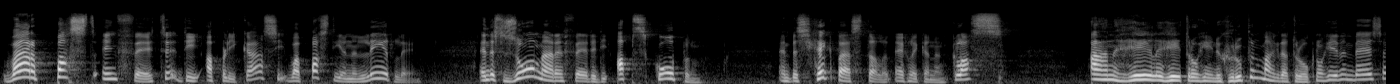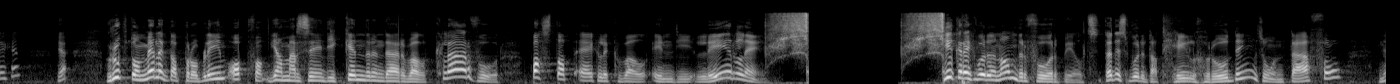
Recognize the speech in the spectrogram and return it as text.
waar past in feite die applicatie, waar past die in een leerlijn? En dus zomaar in feite die apps kopen en beschikbaar stellen eigenlijk in een klas aan hele heterogene groepen, mag ik dat er ook nog even bij zeggen, ja, roept onmiddellijk dat probleem op van, ja, maar zijn die kinderen daar wel klaar voor? Past dat eigenlijk wel in die leerlijn? Hier krijgen we een ander voorbeeld. Dat is dat heel groot ding, zo'n tafel, eh,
